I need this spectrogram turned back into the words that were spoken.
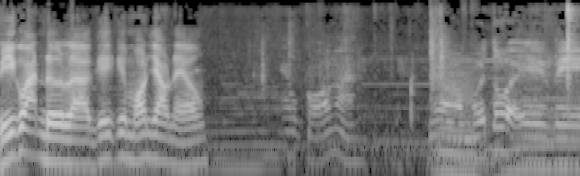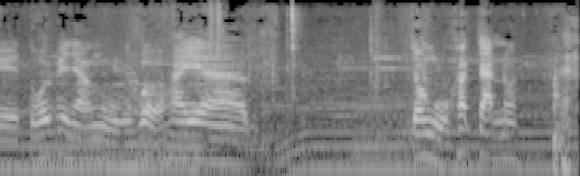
Ý có ăn được là cái cái món rau này không? Em có mà. Nhưng mà mỗi tội về tối về nhà ngủ vợ hay à, cho ngủ khắc chăn thôi.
